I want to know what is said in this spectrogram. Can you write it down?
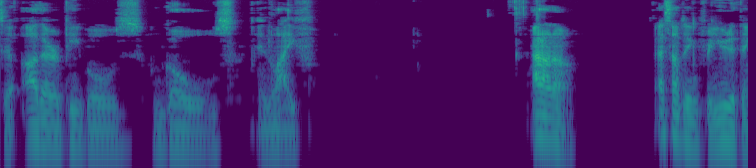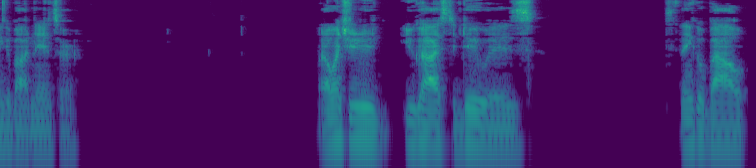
to other people's goals in life? I don't know. That's something for you to think about and answer. What I want you you guys to do is think about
